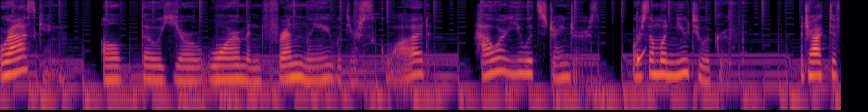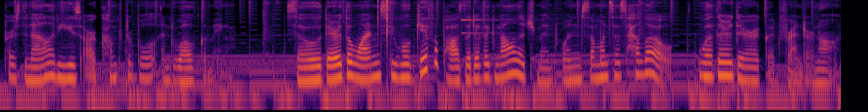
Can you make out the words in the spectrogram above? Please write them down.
We're asking, although you're warm and friendly with your squad, how are you with strangers or someone new to a group? Attractive personalities are comfortable and welcoming. So they're the ones who will give a positive acknowledgement when someone says hello, whether they're a good friend or not.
